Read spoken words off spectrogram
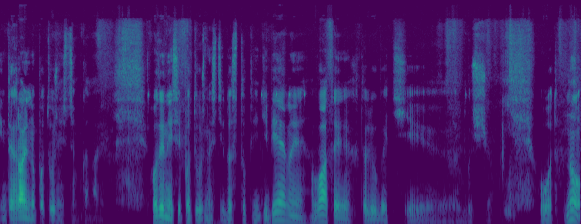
інтегральну потужність в цьому каналі. Одиниці потужності доступні dBm, вати, хто любить, будь-що. От. Ну,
